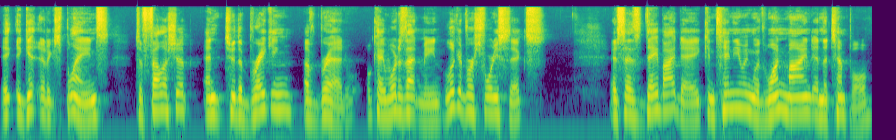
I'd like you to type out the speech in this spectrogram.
it, it, get, it explains to fellowship and to the breaking of bread. Okay, what does that mean? Look at verse 46. It says, day by day, continuing with one mind in the temple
